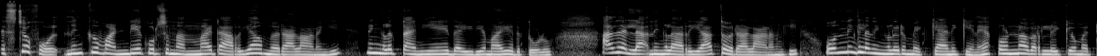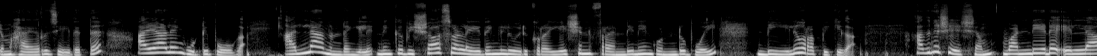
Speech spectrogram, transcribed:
ഫസ്റ്റ് ഓഫ് ഓൾ നിങ്ങൾക്ക് വണ്ടിയെക്കുറിച്ച് നന്നായിട്ട് അറിയാവുന്ന ഒരാളാണെങ്കിൽ നിങ്ങൾ തനിയെ ധൈര്യമായി എടുത്തോളൂ. അതല്ല നിങ്ങൾ അറിയാത്ത ഒരാളാണെങ്കിൽ ഒന്നുകിൽ നിങ്ങളൊരു മെക്കാനിക്കിനെ വൺ അവറിലേക്കോ മറ്റും ഹയർ ചെയ്തിട്ട് അയാളെയും കൂട്ടി പോവുക. അല്ല എന്നുണ്ടെങ്കിൽ നിങ്ങൾക്ക് വിശ്വാസമുള്ള ഏതെങ്കിലും ഒരു ക്രൊയേഷ്യൻ ഫ്രണ്ടിനെയും കൊണ്ടുപോയി ഡീൽ ഉറപ്പിക്കുക. അതിനുശേഷം വണ്ടിയുടെ എല്ലാ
